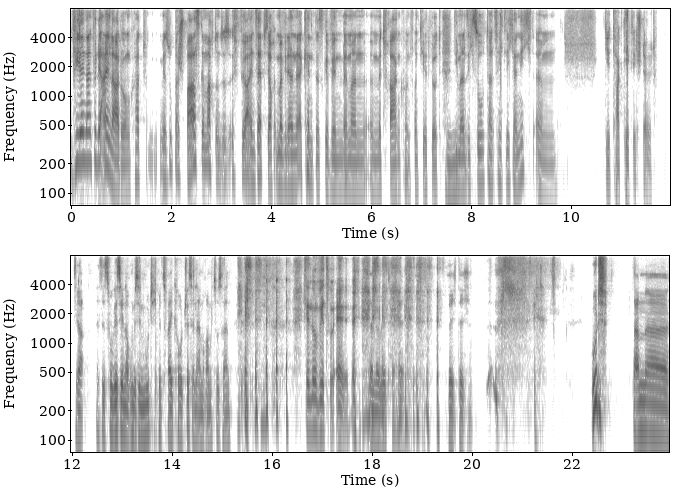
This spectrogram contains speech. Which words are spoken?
Vielen Dank für die Einladung. Hat mir super Spaß gemacht und es ist für einen selbst ja auch immer wieder ein Erkenntnisgewinn, wenn man äh, mit Fragen konfrontiert wird, die Mhm. man sich so tatsächlich ja nicht ähm, die tagtäglich stellt. Ja, es ist so gesehen auch ein bisschen mutig, mit zwei Coaches in einem Raum zu sein. Ist ja nur virtuell. Dann nur virtuell. Richtig. Gut, dann äh,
